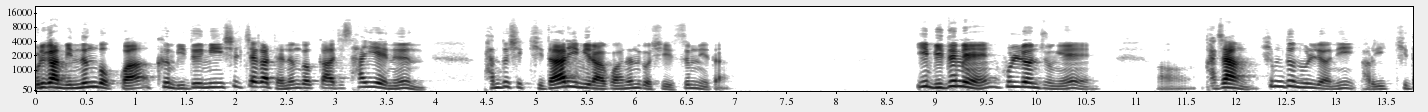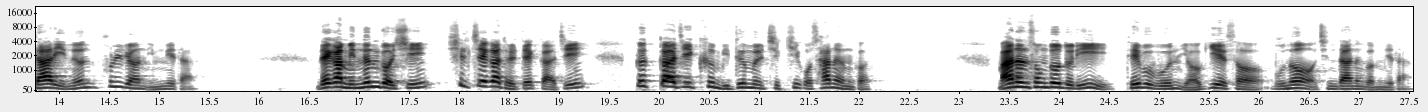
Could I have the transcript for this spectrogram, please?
우리가 믿는 것과 그 믿음이 실제가 되는 것까지 사이에는 반드시 기다림이라고 하는 것이 있습니다. 이 믿음의 훈련 중에 어, 가장 힘든 훈련이 바로 이 기다리는 훈련입니다. 내가 믿는 것이 실제가 될 때까지 끝까지 그 믿음을 지키고 사는 것. 많은 성도들이 대부분 여기에서 무너진다는 겁니다.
